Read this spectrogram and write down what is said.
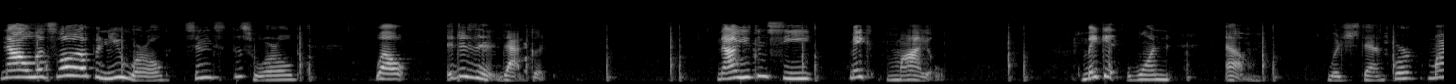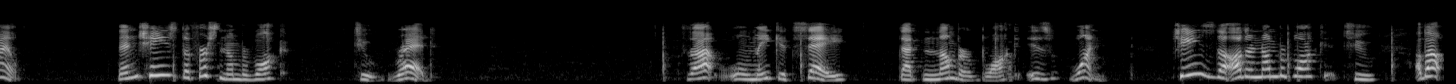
Now let's load up a new world, since this world, well, it isn't that good. Now you can see, make mile. Make it 1M, which stands for mile. Then change the first number block to red. That will make it say that the number block is 1. Change the other number block to about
